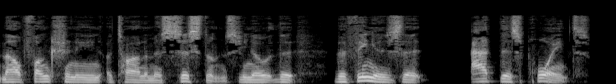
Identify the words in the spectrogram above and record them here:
malfunctioning autonomous systems? You know, the, the thing is that at this point,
